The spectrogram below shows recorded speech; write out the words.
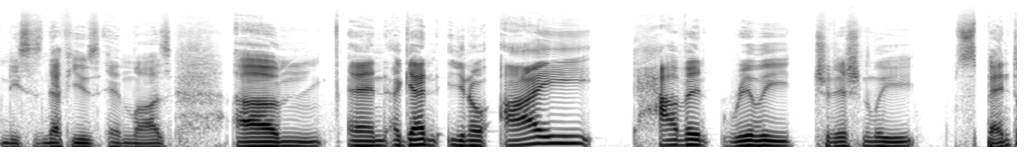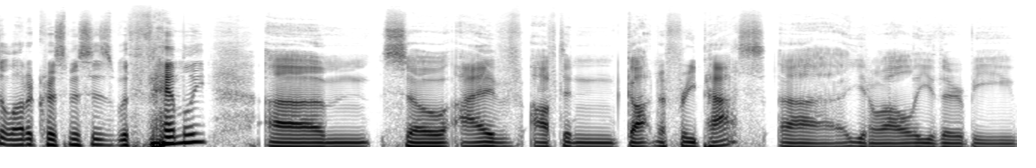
nieces, nephews, in-laws. Um, and again, you know, I haven't really traditionally spent a lot of Christmases with family. Um, so I've often gotten a free pass. Uh, you know, I'll either be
